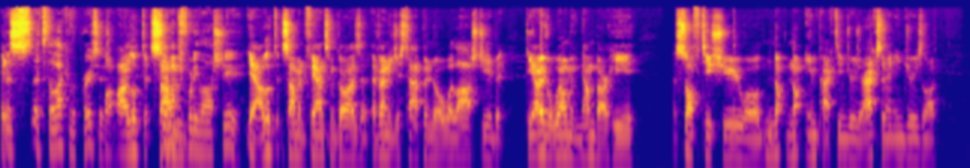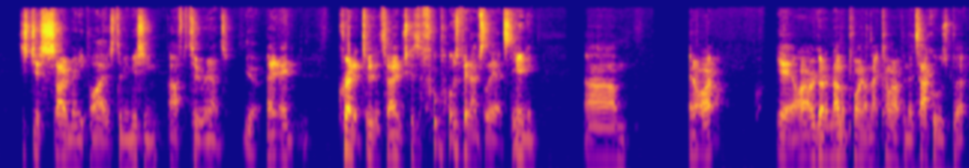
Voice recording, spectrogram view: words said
It's it's- it's, the lack of a preseason. I, I looked at some. much footy last year. yeah, I looked at some and found some guys that have only just happened or were last year, but the overwhelming number here, a soft tissue or not not impact injuries or accident injuries, like there's just so many players to be missing after two rounds. Yeah. And, and credit to the teams because the football's been absolutely outstanding. Um, and I, yeah, I, I got another point on that coming up in the tackles, but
